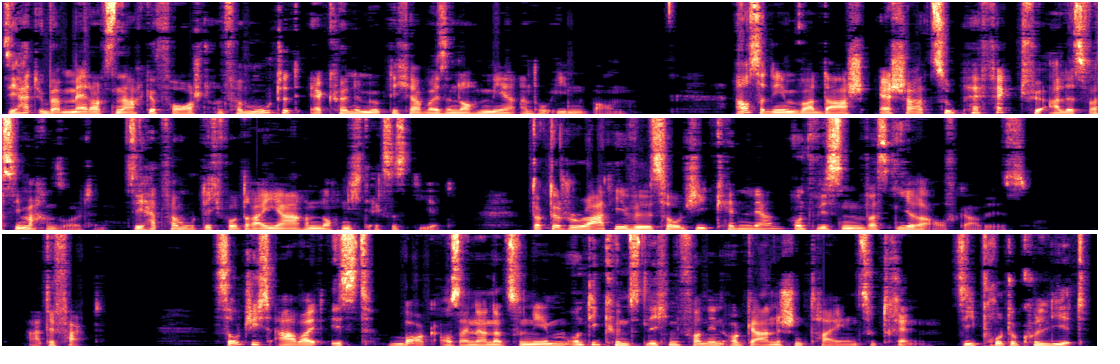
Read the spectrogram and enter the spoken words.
Sie hat über Maddox nachgeforscht und vermutet, er könne möglicherweise noch mehr Androiden bauen. Außerdem war Dash Escher zu perfekt für alles, was sie machen sollte. Sie hat vermutlich vor drei Jahren noch nicht existiert. Dr. Jurati will Soji kennenlernen und wissen, was ihre Aufgabe ist. Artefakt. Sojis Arbeit ist, Borg auseinanderzunehmen und die künstlichen von den organischen Teilen zu trennen. Sie protokolliert.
